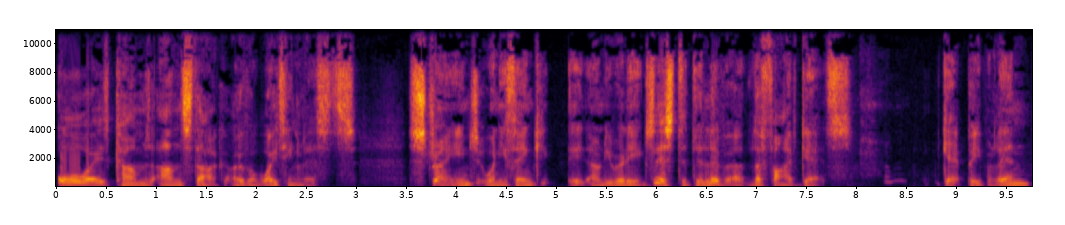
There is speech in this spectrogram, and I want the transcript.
always comes unstuck over waiting lists. Strange when you think it only really exists to deliver the five gets get people in,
